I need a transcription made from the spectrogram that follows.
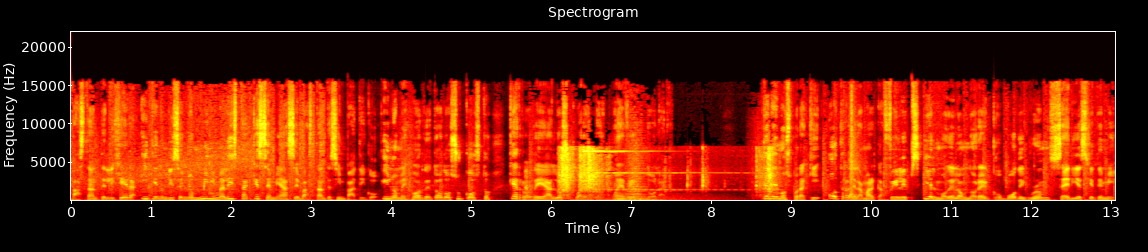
Bastante ligera y tiene un diseño minimalista que se me hace bastante simpático. Y lo mejor de todo, su costo que rodea los 49 dólares. Tenemos por aquí otra de la marca Philips y el modelo Honoreco Body Groom Serie 7000,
